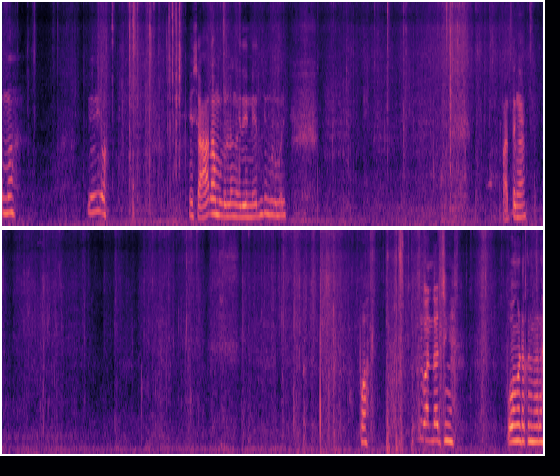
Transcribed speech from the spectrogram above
அம்மா. ஐயோ. சாதா முள் இல்லைங்க இது நெறிஞ்சு முள் மாதிரி. பார்த்துங்க. அப்பா இது வந்தாச்சுங்க போங்க டக்குன்னு மேலே.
